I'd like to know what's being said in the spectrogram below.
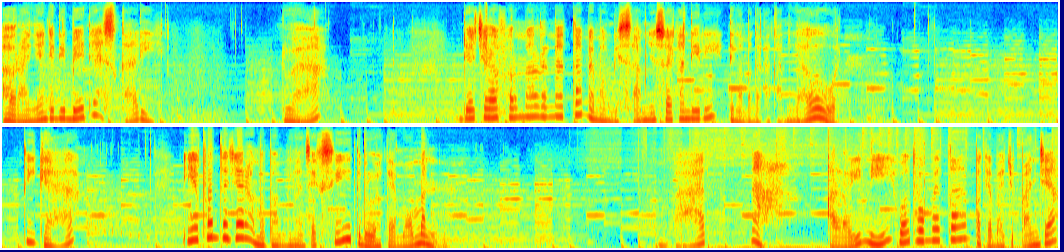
Auranya jadi beda sekali. Dua, di acara formal Renata memang bisa menyesuaikan diri dengan mengenakan gaun. Tiga, ia pun tak jarang berpenampilan seksi di berbagai momen. Empat, nah kalau ini waktu pemotretan pakai baju panjang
